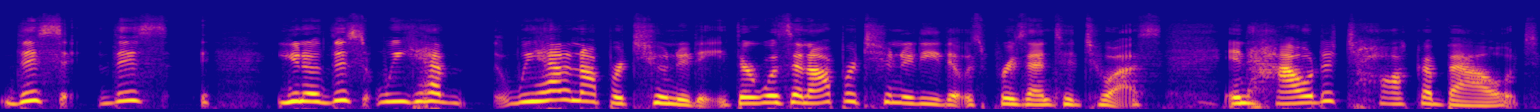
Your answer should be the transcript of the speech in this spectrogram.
this this you know this we have we had an opportunity there was an opportunity that was presented to us in how to talk about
